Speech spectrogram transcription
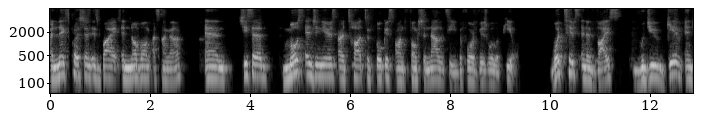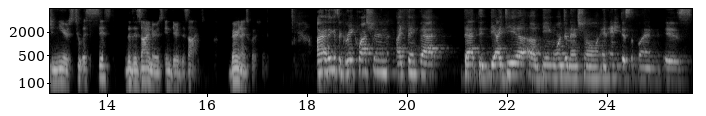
Our next question is by Enovong Asanga and she said most engineers are taught to focus on functionality before visual appeal what tips and advice would you give engineers to assist the designers in their designs? Very nice question. I think it's a great question. I think that that the, the idea of being one dimensional in any discipline is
